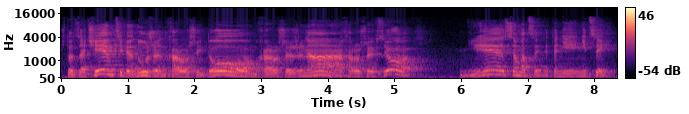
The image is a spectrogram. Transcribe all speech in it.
Что зачем тебе нужен хороший дом, хорошая жена, хорошее все? Не самоцель, это не, не цель.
